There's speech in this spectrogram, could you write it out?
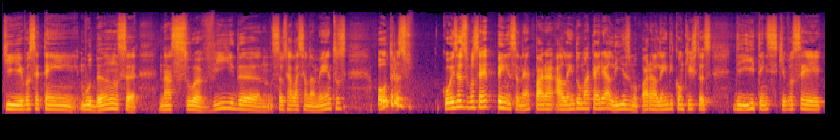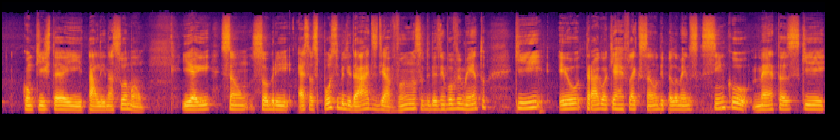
que você tem mudança na sua vida, nos seus relacionamentos, outras coisas você pensa, né? Para além do materialismo, para além de conquistas de itens que você conquista e está ali na sua mão. E aí são sobre essas possibilidades de avanço, de desenvolvimento, que eu trago aqui a reflexão de pelo menos cinco metas que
